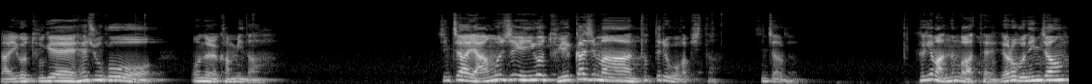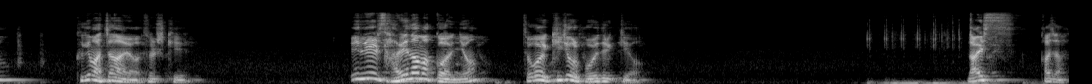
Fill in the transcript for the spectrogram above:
자 이거 두 개 해주고 오늘 갑니다 진짜 야무지게 이거 두 개까지만 터뜨리고 갑시다. 진짜로. 그게 맞는 것 같아. 여러분 인정? 그게 맞잖아요 솔직히. 1일 4회 남았거든요? 저거의 기적을 보여드릴게요. 나이스. 가자.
